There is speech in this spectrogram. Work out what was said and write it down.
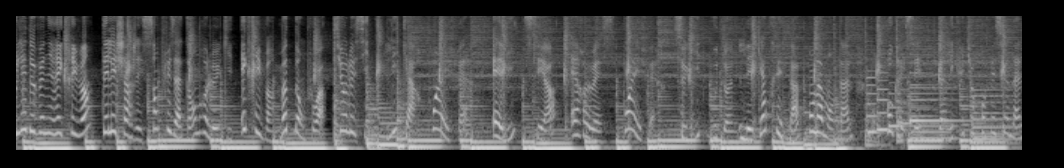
voulez devenir écrivain? Téléchargez sans plus attendre le guide écrivain mode d'emploi sur le site licar.fr, l i c a r e. Ce guide vous donne les quatre étapes fondamentales pour progresser vers l'écriture professionnelle.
